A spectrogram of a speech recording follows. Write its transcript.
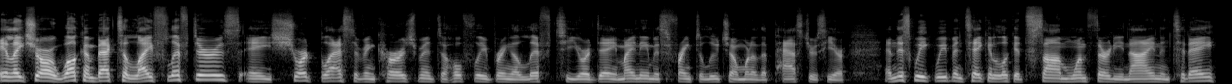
Hey, Lakeshore, welcome back to Life Lifters, a short blast of encouragement to hopefully bring a lift to your day. My name is Frank De Luccio. I'm one of the pastors here. And this week we've been taking a look at Psalm 139. And today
